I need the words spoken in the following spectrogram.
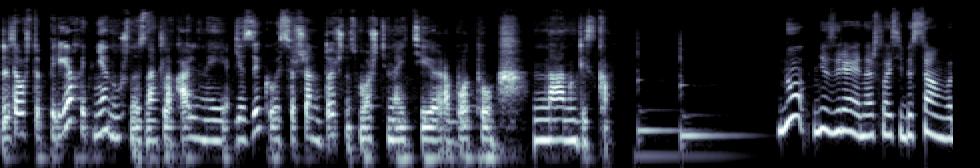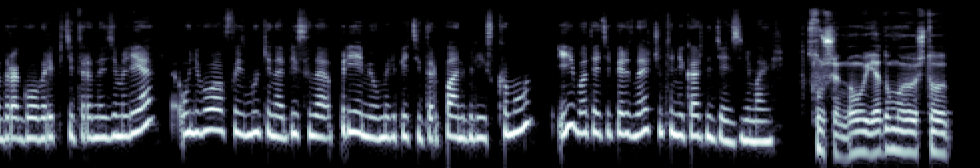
для того, чтобы переехать, не нужно знать локальный язык, и вы совершенно точно сможете найти работу на английском. Ну, не зря я нашла себе самого дорогого репетитора на Земле. У него в Фейсбуке написано «премиум репетитор по английскому». И вот я теперь, знаешь, чуть ли не каждый день занимаюсь. Слушай, ну я думаю, что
